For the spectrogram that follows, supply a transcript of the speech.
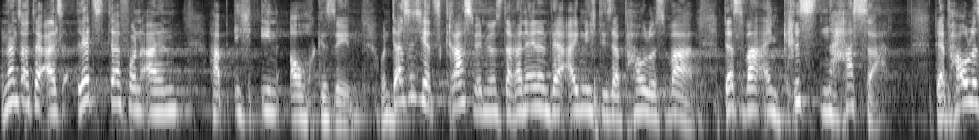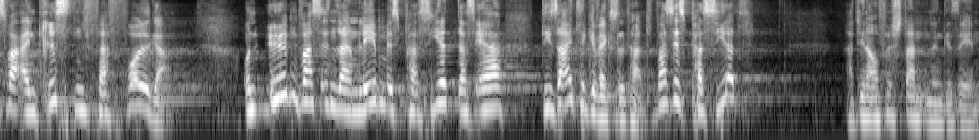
Und dann sagt er, als letzter von allen habe ich ihn auch gesehen. Und das ist jetzt krass, wenn wir uns daran erinnern, wer eigentlich dieser Paulus war. Das war ein Christenhasser. Der Paulus war ein Christenverfolger. Und irgendwas in seinem Leben ist passiert, dass er die Seite gewechselt hat. Was ist passiert? Er hat ihn Auferstandenen gesehen.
